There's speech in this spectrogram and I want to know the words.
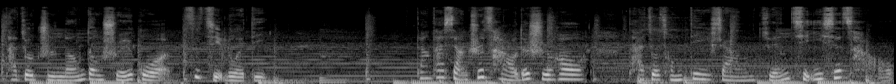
他就只能等水果自己落地。当他想吃草的时候，他就从地上卷起一些草。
